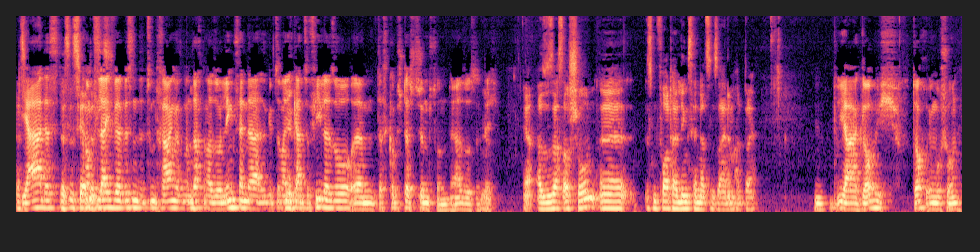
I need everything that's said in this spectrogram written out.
Das, ja, das, das ist ja- kommt das vielleicht wieder ein bisschen zum Tragen, dass man sagt immer so Linkshänder gibt es immer nicht Ja. ganz so viele so. Ähm, das kommt, das stimmt schon. Ja, so ist es Ja. nicht. Ja, also du sagst auch schon, äh, ist ein Vorteil, Linkshänder zu sein im Handball. Ja, glaube ich doch irgendwo schon.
